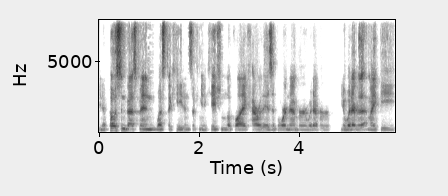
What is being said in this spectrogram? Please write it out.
you know post investment what's the cadence of communication look like? How are they as a board member? Whatever you know whatever that might be.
